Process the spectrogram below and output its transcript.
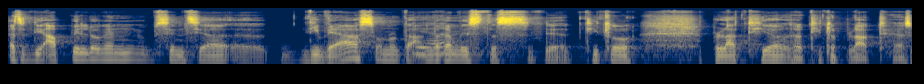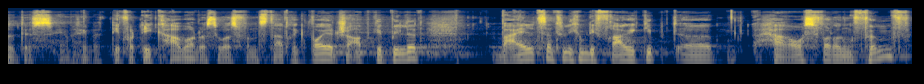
Also die Abbildungen sind sehr äh, divers und unter ja. anderem ist das der Titelblatt hier, also Titelblatt, also das DVD-Cover oder sowas von Star Trek Voyager abgebildet, weil es natürlich um die Frage gibt, äh, Herausforderung 5,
